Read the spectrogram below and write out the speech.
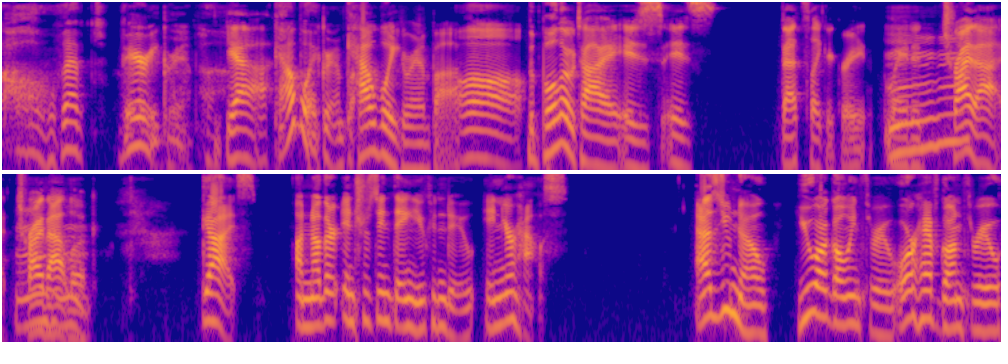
Oh, that's very grandpa. Yeah, Cowboy grandpa. cowboy grandpa. oh. The bolo tie is is that's like a great way Mhm. to try that. Try that Mhm. look. Guys, another interesting thing you can do in your house. As you know, you are going through or have gone through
